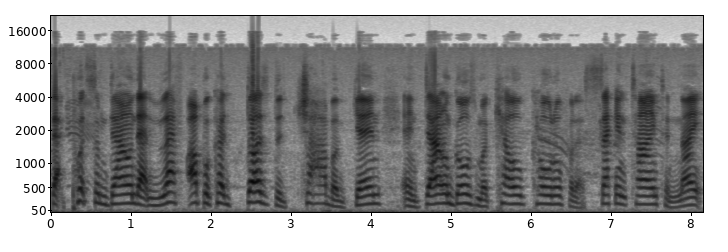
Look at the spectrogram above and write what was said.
that puts him down. That left uppercut does the job again. And down goes Miguel Cotto for the second time tonight.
